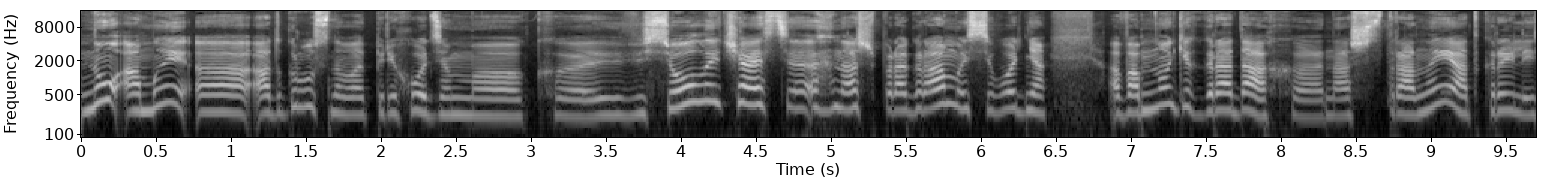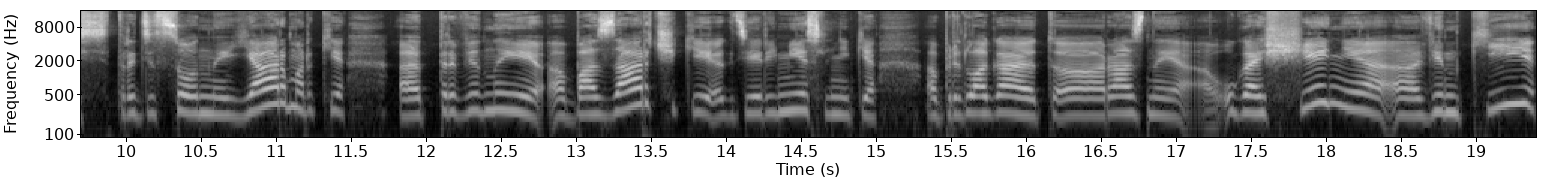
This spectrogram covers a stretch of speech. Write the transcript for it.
Ну, а мы э, от грустного переходим э, к веселой части нашей программы. Сегодня во многих городах э, нашей страны открылись традиционные ярмарки, э, травяные э, базарчики, где ремесленники э, предлагают э, разные угощения, э, венки,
